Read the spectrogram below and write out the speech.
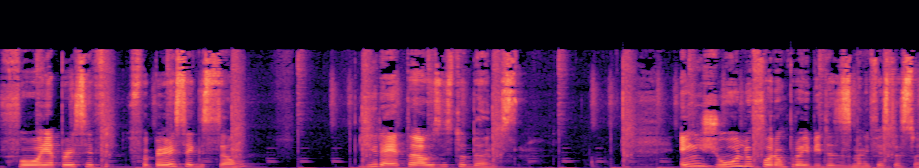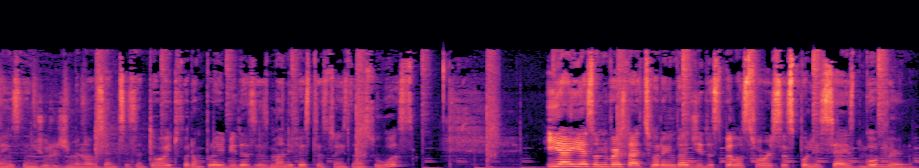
foi a perseguição direta aos estudantes em julho foram proibidas as manifestações, em julho de 1968 foram proibidas as manifestações nas ruas. E aí as universidades foram invadidas pelas forças policiais do governo.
